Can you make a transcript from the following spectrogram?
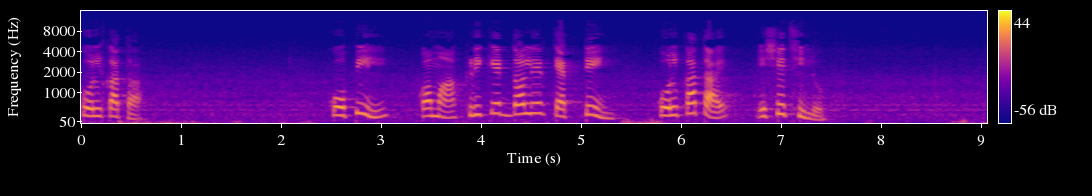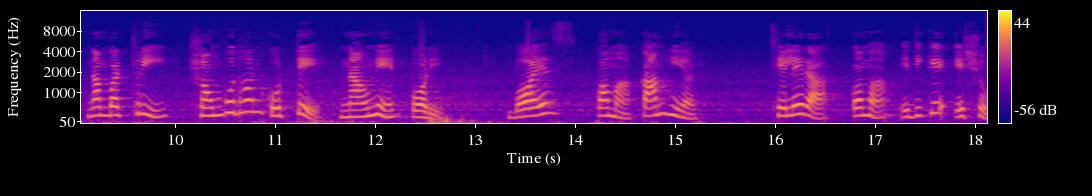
Kolkata. Kapil, comma cricket দলের ক্যাপ্টেন কলকাতায় এসেছিল। নাম্বার থ্রি সম্বোধন করতে নাউনের পরে। বয়েজ কমা কাম হিয়ার ছেলেরা কমা এদিকে এসো।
